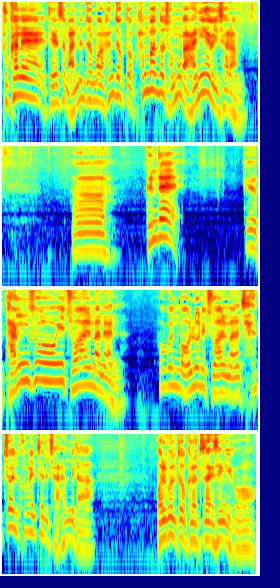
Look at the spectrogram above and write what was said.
북한에 대해서 맞는 전망을 한 적도 없. 한반도 전문가 아니에요, 이 사람. 어, 근데 그 방송이 좋아할 만한 혹은 뭐 언론이 좋아할 만한 자극적인 코멘트를 잘 합니다. 얼굴도 그럴듯하게 생기고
